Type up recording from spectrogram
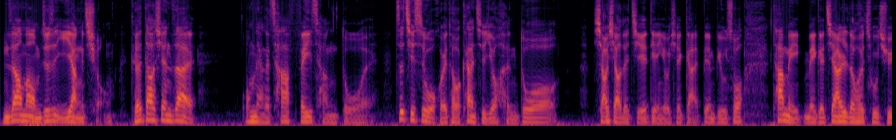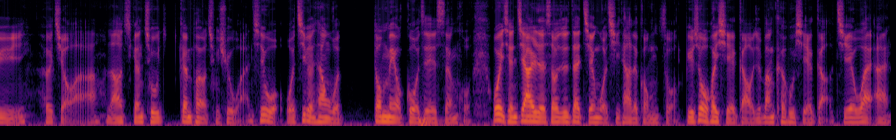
你知道吗？我们就是一样穷，可是到现在我们两个差非常多哎、这其实我回头看，其实有很多小小的节点有一些改变，比如说他每每个假日都会出去喝酒啊，然后跟出跟朋友出去玩。其实我我基本上我都没有过这些生活。我以前假日的时候就是在兼我其他的工作，比如说我会写稿，我就帮客户写稿，接外案，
